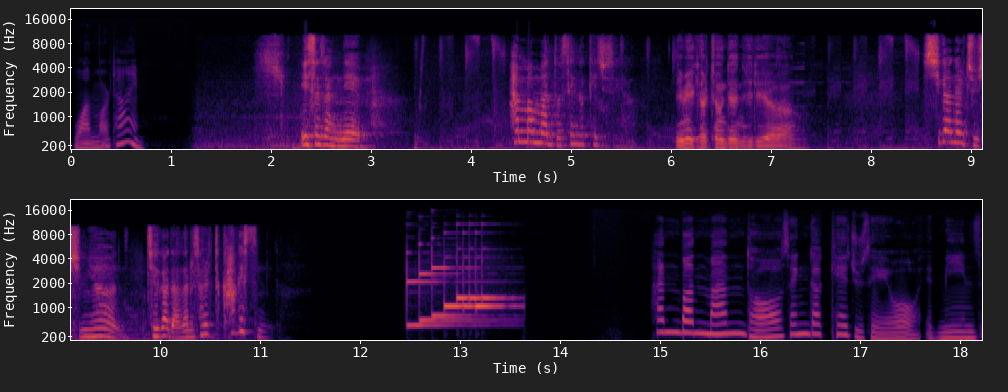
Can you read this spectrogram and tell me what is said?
one more time. 이사장님, 한 번만 더 생각해 주세요. 이미 결정된 일이야. 시간을 주시면 제가 나나를 설득하겠습니다. 한 번만 더 생각해 주세요. It means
